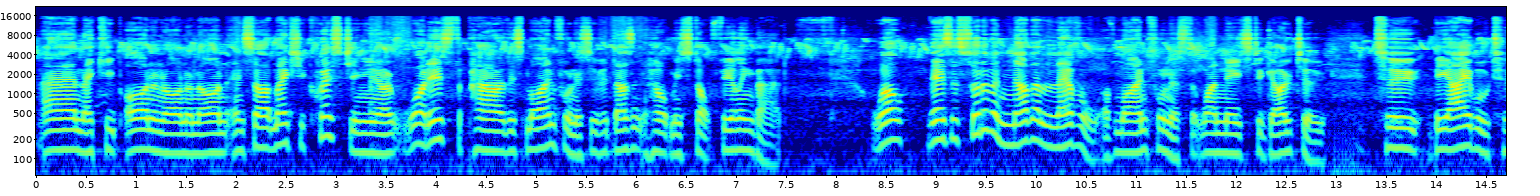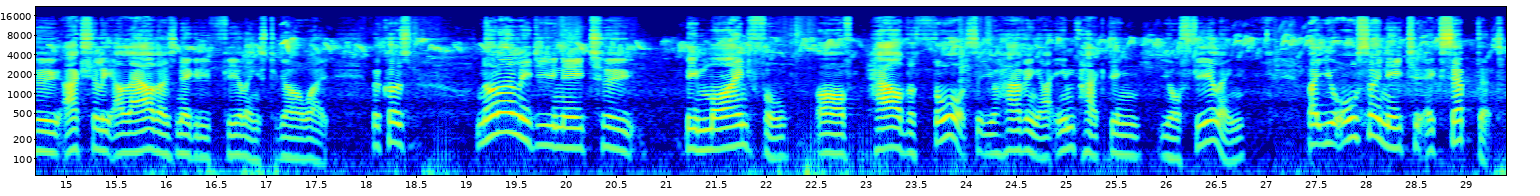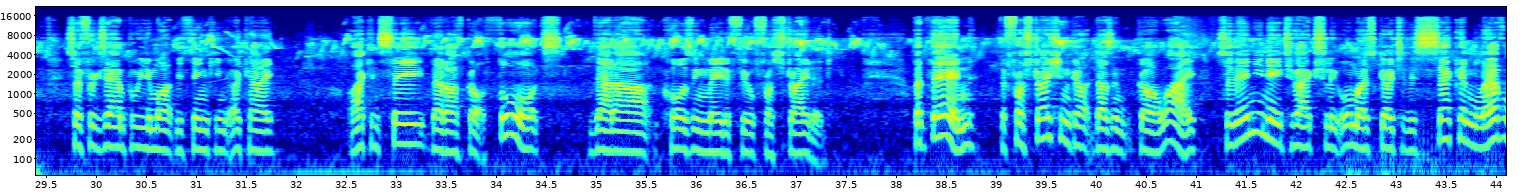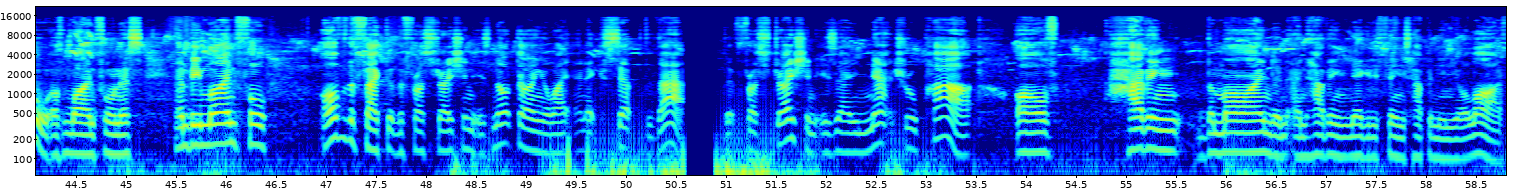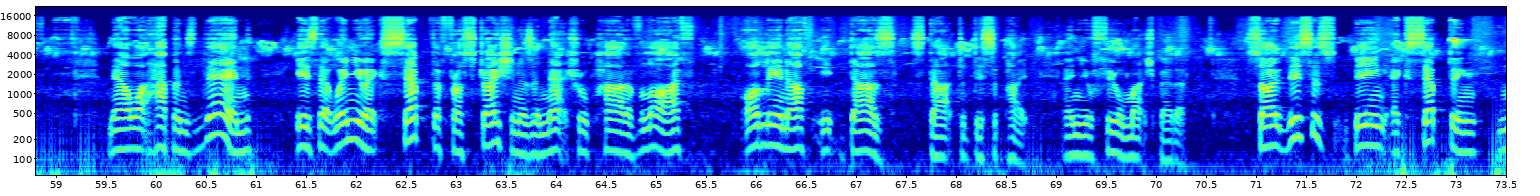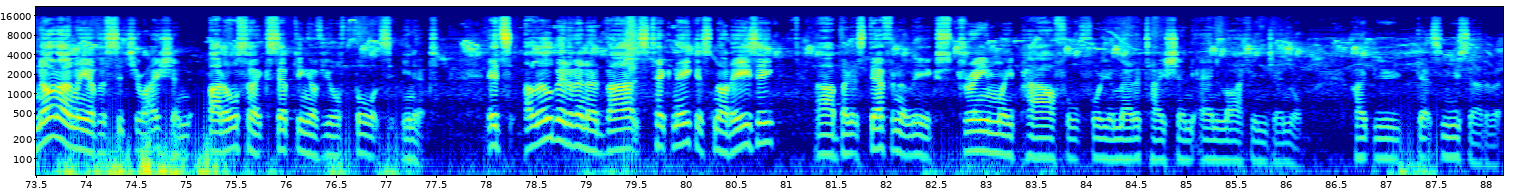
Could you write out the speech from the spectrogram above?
And they keep on and on and on. And so it makes you question you know what is the power of this mindfulness if it doesn't help me stop feeling bad? Well there's a sort of another level of mindfulness that one needs to go to to be able to actually allow those negative feelings to go away. Because not only do you need to be mindful of how the thoughts that you're having are impacting your feeling, but you also need to accept it. So, for example, you might be thinking, okay, I can see that I've got thoughts that are causing me to feel frustrated. But then the frustration doesn't go away, so then you need to actually almost go to the second level of mindfulness and be mindful of the fact that the frustration is not going away and accept that that frustration is a natural part of having the mind and, and having negative things happen in your life. Now what happens then is that when you accept the frustration as a natural part of life, oddly enough, it does start to dissipate and you'll feel much better. So this is being accepting not only of the situation, but also accepting of your thoughts in it. It's a little bit of an advanced technique, it's not easy, uh, but it's definitely extremely powerful for your meditation and life in general. Hope you get some use out of it.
